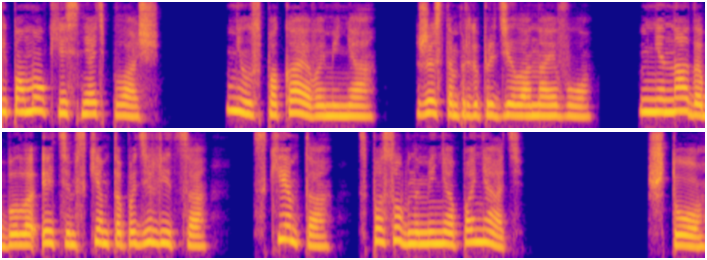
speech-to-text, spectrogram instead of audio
и помог ей снять плащ. «Не успокаивай меня», — жестом предупредила она его. «Мне надо было этим с кем-то поделиться, с кем-то, способным меня понять». «Что,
